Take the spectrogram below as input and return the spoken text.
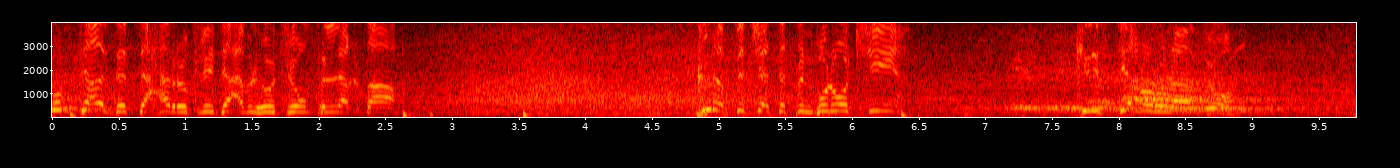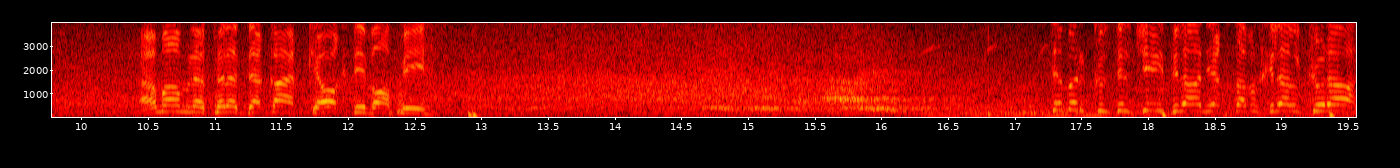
ممتاز التحرك لدعم الهجوم في اللقطة. كرة بتتشتت من بونوتشي. كريستيانو رونالدو. أمامنا ثلاث دقائق كوقت إضافي. التمركز الجيد الآن يقطع من خلال الكرة.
